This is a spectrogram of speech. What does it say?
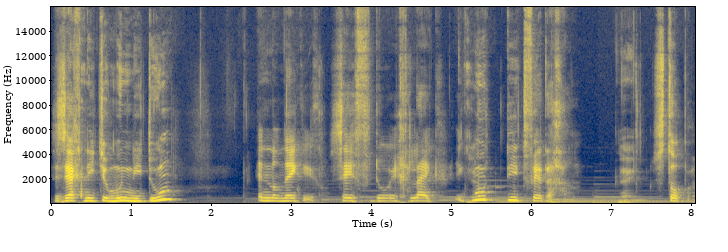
Ze zegt niet, je moet niet doen. En dan denk ik, ze heeft verdorie gelijk. Ik Ja. moet niet verder gaan. Nee. Stoppen.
